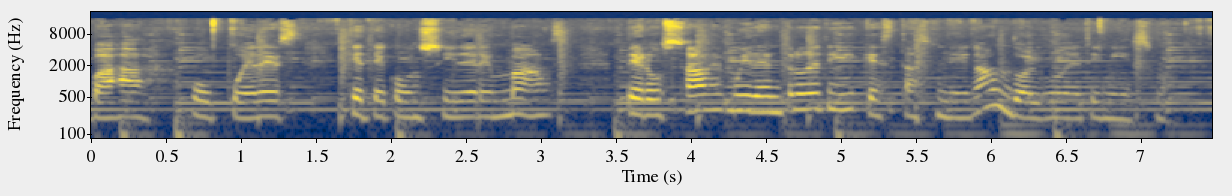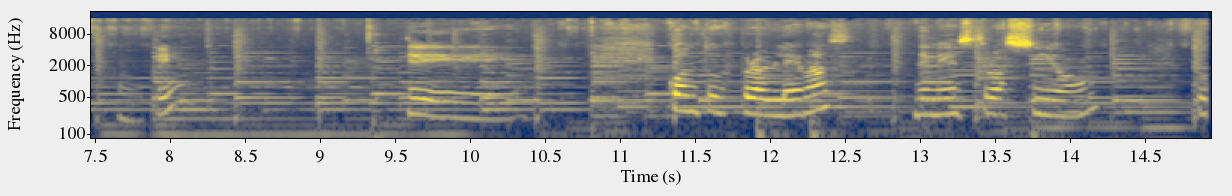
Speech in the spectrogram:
vas o puedes que te consideren más, pero sabes muy dentro de ti que estás negando algo de ti mismo. Eh, con tus problemas de menstruación, tu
